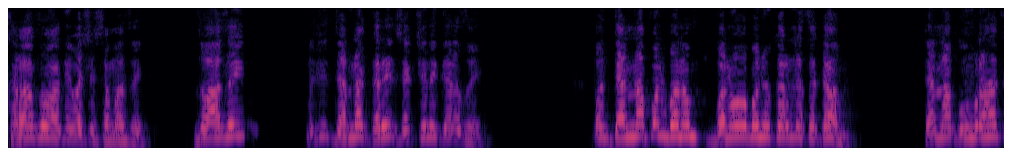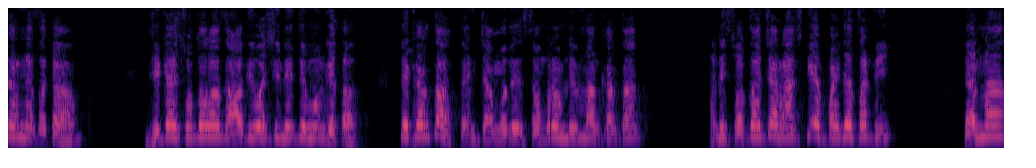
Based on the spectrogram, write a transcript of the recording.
खरा जो आदिवासी समाज आहे जो आजही म्हणजे ज्यांना खरी शैक्षणिक गरज आहे पण त्यांना पण बनव बनवा बनव करण्याचं काम त्यांना गुमराह करण्याचं काम जे काही स्वतःला आदिवासी नेते म्हणून घेतात ते करतात. त्यांच्यामध्ये संभ्रम निर्माण करतात. आणि स्वतःच्या राजकीय फायद्यासाठी त्यांना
